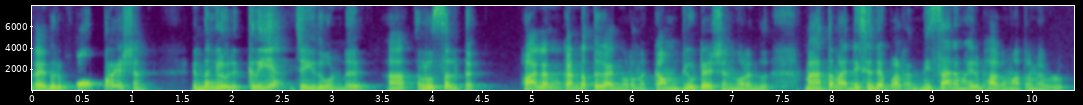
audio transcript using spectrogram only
അതായത് ഒരു ഓപ്പറേഷൻ എന്തെങ്കിലും ഒരു ക്രിയ ചെയ്തുകൊണ്ട് ആ റിസൾട്ട് ഫലം കണ്ടെത്തുക എന്ന് പറയുന്ന കമ്പ്യൂട്ടേഷൻ എന്ന് പറയുന്നത് മാത്തമാറ്റിക്സിന്റെ വളരെ നിസ്സാരമായൊരു ഭാഗം മാത്രമേ ഉള്ളൂ.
